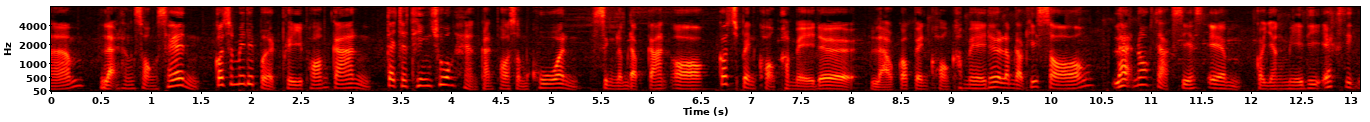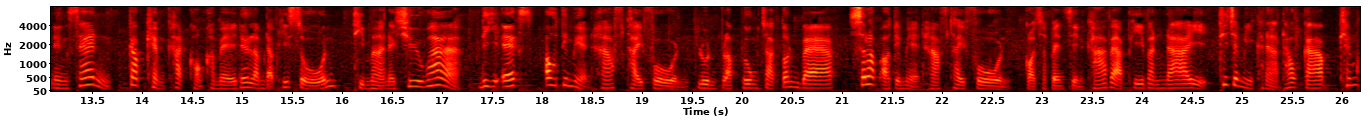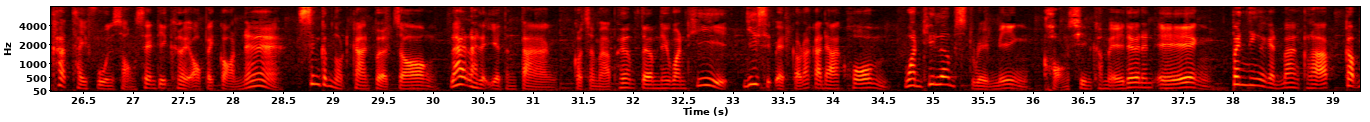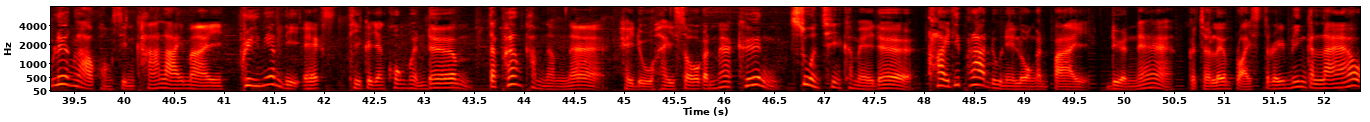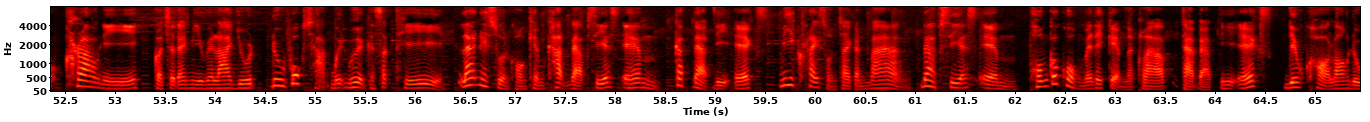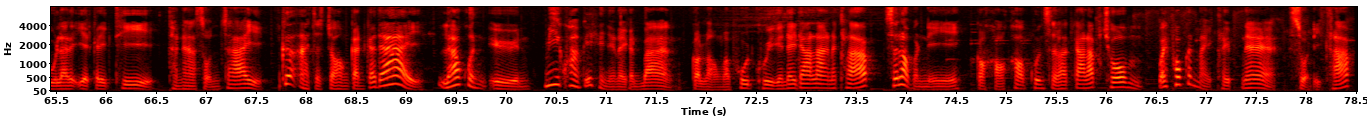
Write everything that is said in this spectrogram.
และทั้ง 2 เส้นก็จะไม่ได้เปิดพรีพร้อมกัน แต่จะทิ้งช่วงห่างกันพอสมควร ซึ่งลำดับการออกก็จะเป็นของ k a m e d e r แล้วก็เป็นของ k a m e d e r ลำดับที่ 2 และนอกจาก CSM ก็ยังมี DX อีกหนึ่งเส้น กับเข็มขัดของ k a m e d e r ลำดับที่ 0 ที่มาในชื่อว่า DX Ultimate Half Typhoon รุ่นปรับปรุงจากต้นแบบสำหรับ Ultimate Half Typhoon ก็จะเป็นสินค้าแบบพีบันไดที่จะมีขนาดเท่ากับเข็มขัด Typhoon 2 เส้นที่เคยออกไปก่อนหน้า ซึ่งกำหนดการเปิดจองและรายละเอียดต่างๆ ก็จะมาเพิ่มเติมในวันที่ 21 กรกฎาคม วันที่เริ่มสตรีมมิ่งของ Shin Kamen Rider นั่นเอง เป็นยังไงกันบ้างครับ กับเรื่องราวของสินค้าลายใหม่ Premium DX ที่ก็ยังคงเหมือนเดิม แต่เพิ่มคำนำหน้าให้ดูไฮโซกันมากขึ้น ส่วน Shin Kamen Rider ใครที่พลาดาดดูในโรงกันไป เดือนหน้าก็จะเริ่มปล่อยสตรีมมิ่งกันแล้ว คราวนี้ก็จะได้มีเวลาหยุดดูพวกฉากมืดๆกันสักที และในส่วนของเข็มขัดแบบ CSM กับแบบ DX มีใครสนใจกันบ้าง แบบ CSM ผมก็คงไม่ได้เก็บนะครับ แต่แบบ DX เดี๋ยวขอลองดูรายละเอียดกันอีกทีถ้าน่าสนใจก็อาจจะจองกันก็ได้ แล้วคนอื่นมีความคิดเห็นอย่างไรกันบ้าง ก็ลองมาพูดคุยกันได้ด้านล่างนะครับสำหรับวันนี้ก็ขอขอบคุณสำหรับการรับชม ไว้พบกันใหม่คลิปหน้า สวัสดีครับ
